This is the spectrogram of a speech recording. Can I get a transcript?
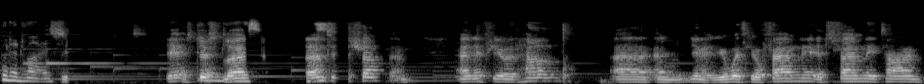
Good advice. Yes, just Good learn learn to shut them. And if you're at home uh, and you know you're with your family, it's family time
